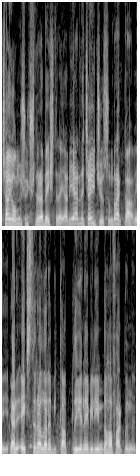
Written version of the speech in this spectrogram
çay olmuş 3 lira 5 lira. Ya bir yerde çay içiyorsun bırak kahveyi. Yani ekstraları bir tatlıyı ne bileyim daha farklı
